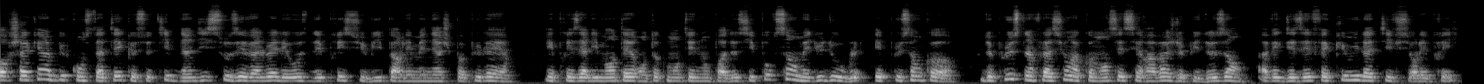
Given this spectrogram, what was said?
Or chacun a pu constater que ce type d'indice sous-évaluait les hausses des prix subies par les ménages populaires. Les prix alimentaires ont augmenté non pas de 6%, mais du double, et plus encore. De plus, l'inflation a commencé ses ravages depuis deux ans, avec des effets cumulatifs sur les prix.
